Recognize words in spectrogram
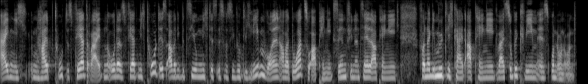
eigentlich ein halb totes Pferd reiten oder das Pferd nicht tot ist, aber die Beziehung nicht das ist, was sie wirklich leben wollen, aber dort so abhängig sind, finanziell abhängig, von der Gemütlichkeit abhängig, weil es so bequem ist und, und, und.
